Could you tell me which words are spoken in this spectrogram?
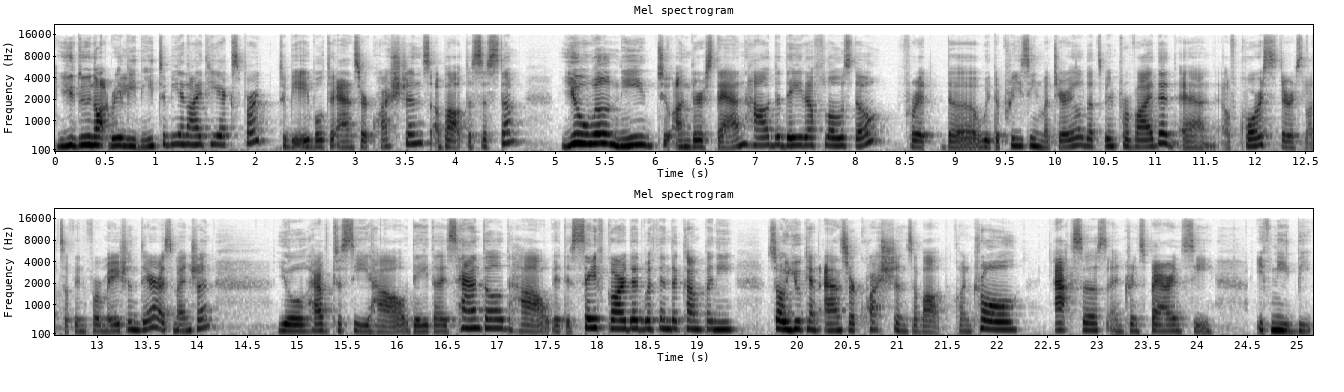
you do not really need to be an IT expert to be able to answer questions about the system. You will need to understand how the data flows though for it the with the pre-seen material that's been provided and of course there's lots of information there as mentioned You'll have to see how data is handled, how it is safeguarded within the company, so you can answer questions about control, access, and transparency if need be.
